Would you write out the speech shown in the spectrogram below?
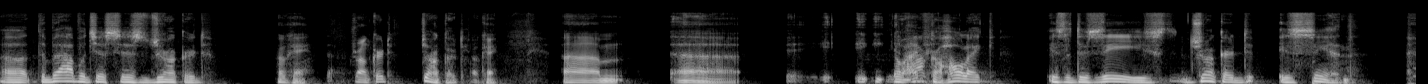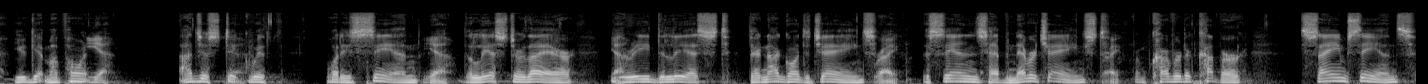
Uh, the Bible just says drunkard. Okay, drunkard. Drunkard. Okay. Um, uh, No, I've- alcoholic is a disease. Drunkard is sin. You get my point? yeah, I just stick with what is sin. yeah, The lists are there. Yeah. You read the list. They're not going to change. right. The sins have never changed Right. from cover to cover. Same sins.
